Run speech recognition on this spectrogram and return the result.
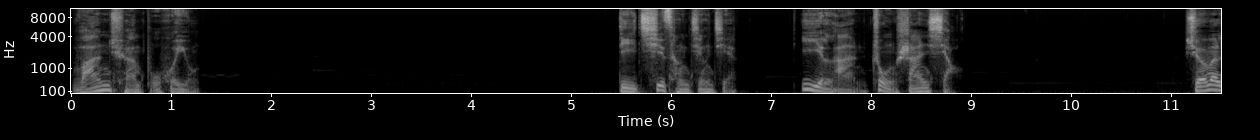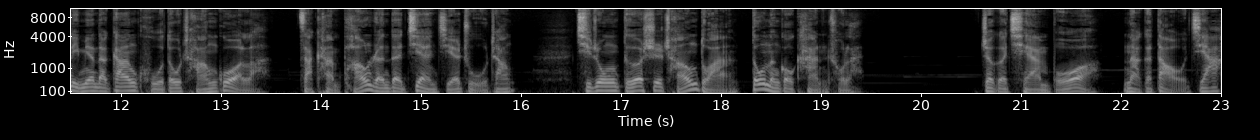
完全不会用。第七层境界，一览众山小。学问里面的甘苦都尝过了，再看旁人的见解主张，其中得失长短都能够看出来。这个浅薄。那个道家，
